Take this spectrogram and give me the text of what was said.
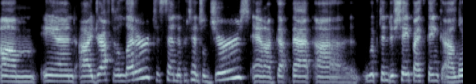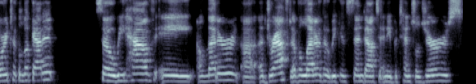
Um, and I drafted a letter to send to potential jurors, and I've got that uh, whipped into shape. I think uh, Lori took a look at it. So we have a, a letter, uh, a draft of a letter that we can send out to any potential jurors.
